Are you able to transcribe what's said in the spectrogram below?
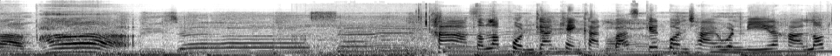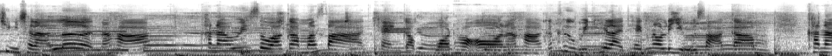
ตากผ้า สำหรับผลการแข่งขันบาสเกตบอลชายวันนี้นะคะ รอบชิงชนะเลิศนะคะ คณะวิศวกรรมศาสตร์แข่งกับวทอนะคะ ก็คือวิทยาลัยเทคโนโลยีอุตสาหกรรม คณะ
